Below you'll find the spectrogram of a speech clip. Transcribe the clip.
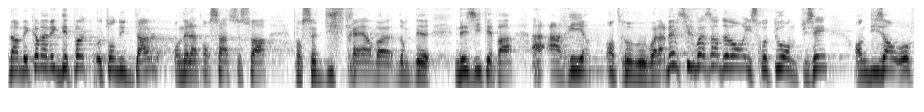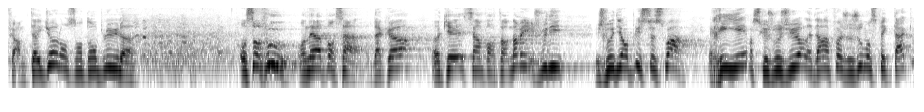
non, mais comme avec des potes autour d'une table, on est là pour ça ce soir, pour se distraire. Donc n'hésitez pas à, rire entre vous. Voilà, même si le voisin devant, il se retourne, tu sais, en disant, oh, ferme ta gueule, on s'entend plus là. On s'en fout, on est là pour ça, d'accord? Ok, c'est important. Non mais je vous dis, je vous dis en plus ce soir, riez parce que je vous jure, la dernière fois je joue mon spectacle,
